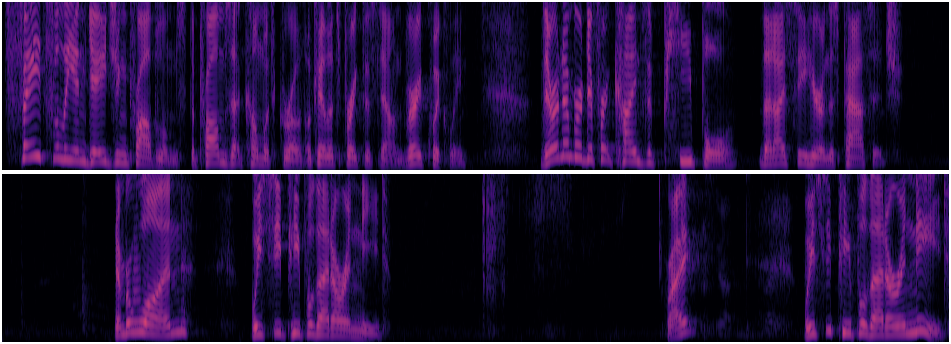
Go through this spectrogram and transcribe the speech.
faithfully engaging problems, the problems that come with growth. Okay, let's break this down very quickly. There are a number of different kinds of people that I see here in this passage. Number one, we see people that are in need. Right? We see people that are in need.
